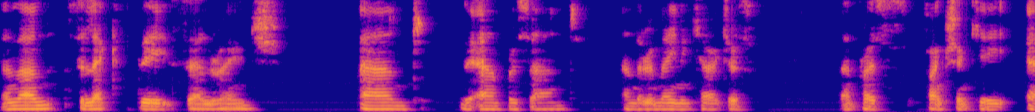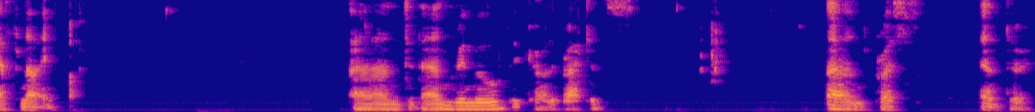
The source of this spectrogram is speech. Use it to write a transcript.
And then select the cell range and the ampersand and the remaining characters and press function key F9 and then remove the curly brackets. And press enter.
